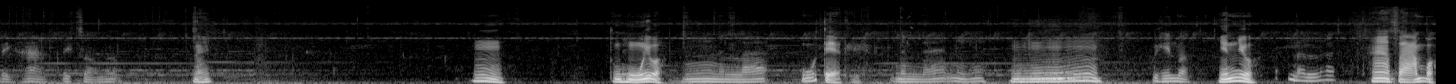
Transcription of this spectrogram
เลขห้าเลขสองแล้วๆไหน อืม ตรงหูนี่ป่ะอืมนั่นละโอ้แตกเลยนั่นละนี่อืมไม่เห็นบ่เห็นอยู่ นั่นละห้าสามป่ะ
